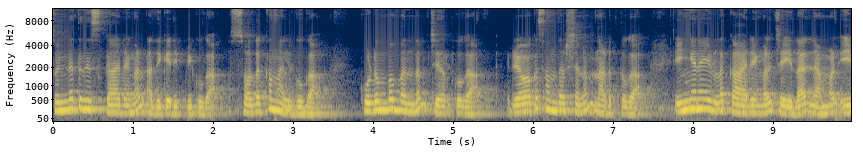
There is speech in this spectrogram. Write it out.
സുന്നത്ത് നിസ്കാരങ്ങൾ അധികരിപ്പിക്കുക. സ്വതക്ക നൽകുക. കുടുംബ ബന്ധം ചേർക്കുക. രോഗസന്ദർശനം നടത്തുക. ഇങ്ങനെയുള്ള കാര്യങ്ങൾ ചെയ്താൽ നമ്മൾ ഈ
